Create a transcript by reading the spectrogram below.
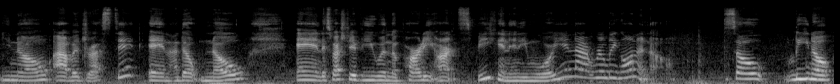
you know I've addressed it and I don't know, and especially if you and the party aren't speaking anymore, you're not really gonna know. So you know,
